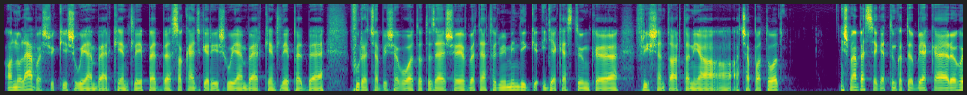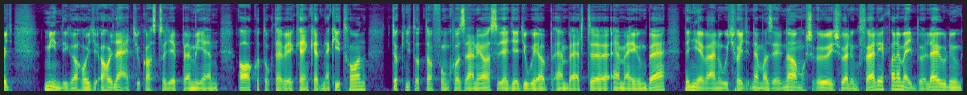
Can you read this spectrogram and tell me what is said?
annó Lábasvik is új emberként lépett be, Szakácsgeri is új emberként lépett be, Fura Csabi se volt ott az első évben, tehát hogy mi mindig igyekeztünk frissen tartani a, a, a csapatot, és már beszélgettünk a többiekkel erről, hogy mindig, ahogy, ahogy látjuk azt, hogy éppen milyen alkotók tevékenykednek itthon, tök nyitottan fogunk hozzáállni azt, hogy egy-egy újabb embert emeljünk be, de nyilván úgy, hogy nem azért, na most ő is velünk fellép, hanem egyből leülünk,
